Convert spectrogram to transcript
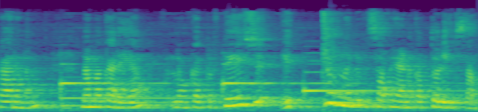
കാരണം നമുക്കറിയാം നമുക്ക് പ്രത്യേകിച്ച് ഏറ്റവും നല്ലൊരു സഭയാണ് കത്തോലിക്ക സഭ.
